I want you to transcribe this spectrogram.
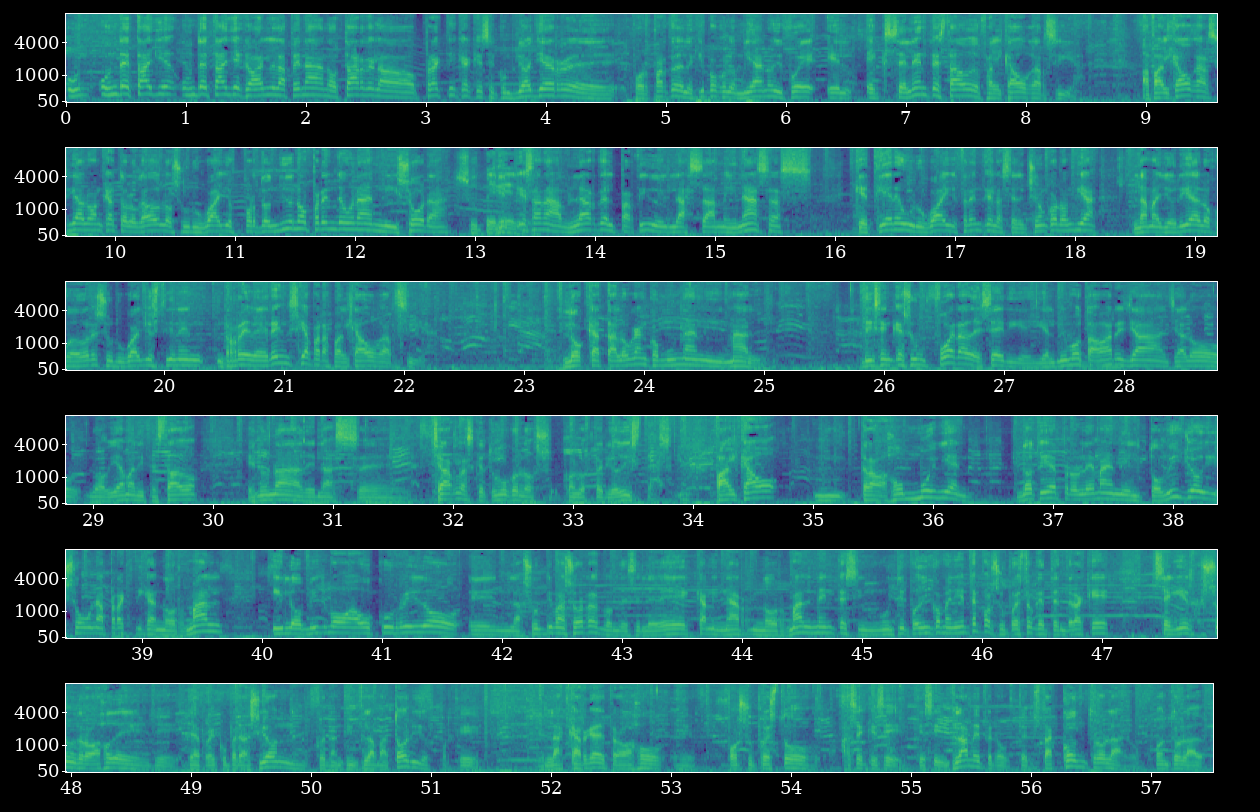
Un, un detalle, un detalle que vale la pena anotar de la práctica que se cumplió ayer eh, por parte del equipo colombiano y fue el excelente estado de Falcao García. A Falcao García lo han catalogado los uruguayos, por donde uno prende una emisora y empiezan a hablar del partido y las amenazas que tiene Uruguay frente a la selección Colombia. La mayoría de los jugadores uruguayos tienen reverencia para Falcao García. Lo catalogan como un animal. Dicen que es un fuera de serie y el mismo Tavares ya, ya lo, lo había manifestado en una de las eh, charlas que tuvo con los, con los periodistas. Falcao mm, trabajó muy bien, no tiene problema en el tobillo, hizo una práctica normal y lo mismo ha ocurrido en las últimas horas donde se le ve caminar normalmente sin ningún tipo de inconveniente. Por supuesto que tendrá que seguir su trabajo de, recuperación con antiinflamatorios porque la carga de trabajo, eh, por supuesto, hace que se, que se inflame, pero, pero está controlado, controlado.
